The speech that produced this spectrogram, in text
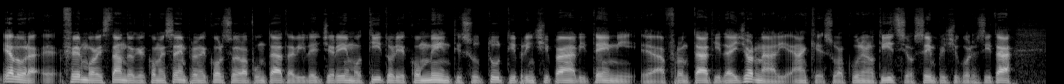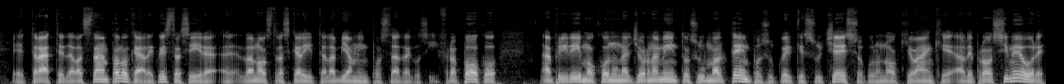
E allora, eh, fermo restando che come sempre nel corso della puntata vi leggeremo titoli e commenti su tutti i principali temi eh, affrontati dai giornali, anche su alcune notizie o semplici curiosità eh, tratte dalla stampa locale, questa sera la nostra scaletta l'abbiamo impostata così. Fra poco apriremo con un aggiornamento sul maltempo, su quel che è successo, con un occhio anche alle prossime ore.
